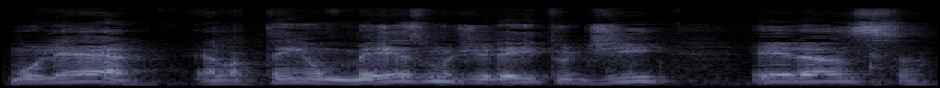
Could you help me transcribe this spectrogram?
mulher. Ela tem o mesmo direito de herança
